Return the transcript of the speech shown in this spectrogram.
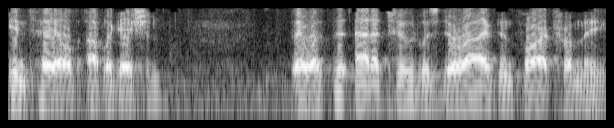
entailed obligation. There was the attitude was derived in part from the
